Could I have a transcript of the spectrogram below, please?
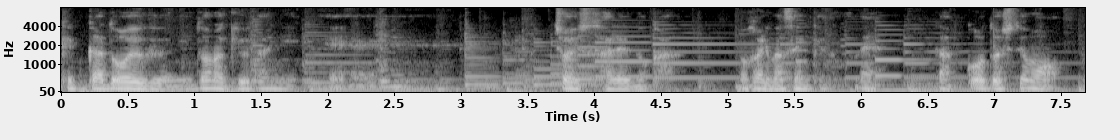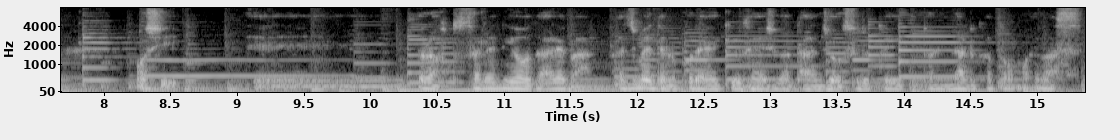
結果どういうふうに、どの球団に、えーチョイスされるのかわかりませんけどもね、学校としても、もし、ドラフトされるようであれば、初めてのプロ野球選手が誕生するということになるかと思います。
